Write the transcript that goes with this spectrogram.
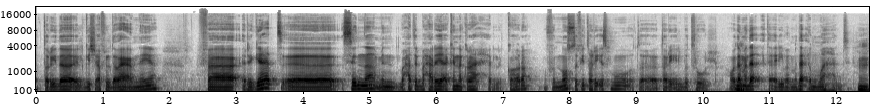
الطريق ده الجيش قفل دواعي أمنية. فرجعت آه، سنة من الواحات البحرية أكنك رايح القاهرة وفي النص في طريق اسمه طريق البترول. هو ده. مدق تقريبا مدق ممهد. مم.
